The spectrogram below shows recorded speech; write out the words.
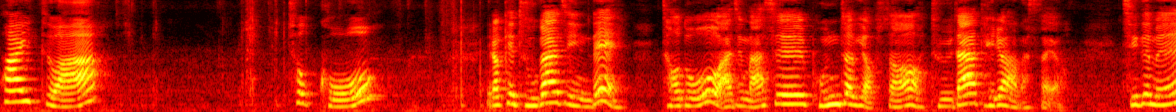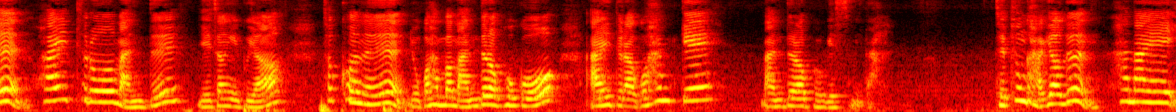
화이트와 초코 이렇게 두 가지인데 저도 아직 맛을 본 적이 없어 둘 다 데려와 봤어요. 지금은 화이트로 만들 예정이고요. 초코는 요거 한번 만들어 보고 아이들하고 함께 만들어 보겠습니다. 제품 가격은 하나에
